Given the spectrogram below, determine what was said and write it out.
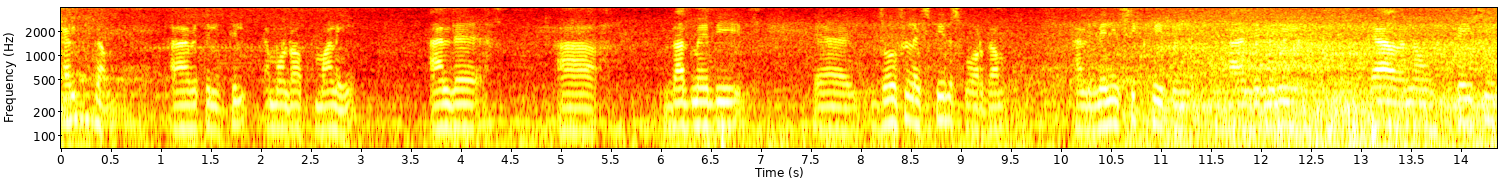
help them with a little amount of money and that may be a joyful experience for them and many sick people and many facing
